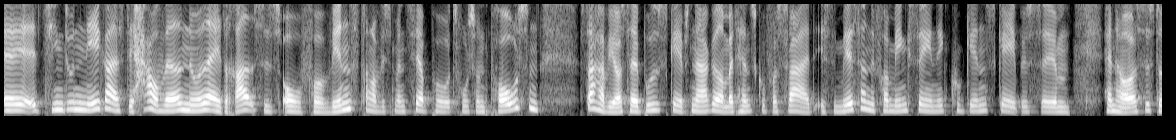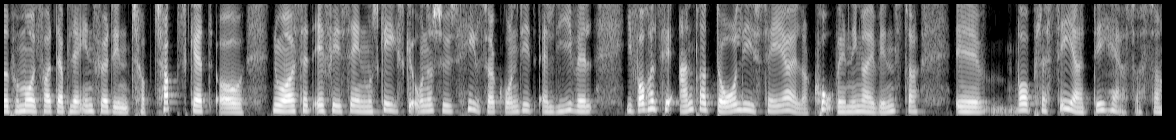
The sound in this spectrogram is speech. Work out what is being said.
Øh, Tine, du nikker. Altså, det har jo været noget af et redselsår for Venstre. Hvis man ser på Trusund Poulsen, så har vi også et budskab snakket om, at han skulle forsvare, at sms'erne fra Mink-sagen ikke kunne genskabes. Øh, han har også stået på mål for, at der bliver indført en top-top-skat, og nu også, at FE-sagen måske ikke skal undersøges helt så grundigt alligevel. I forhold til andre dårlige sager eller kovendinger i Venstre, øh, hvor placerer det her sig så?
